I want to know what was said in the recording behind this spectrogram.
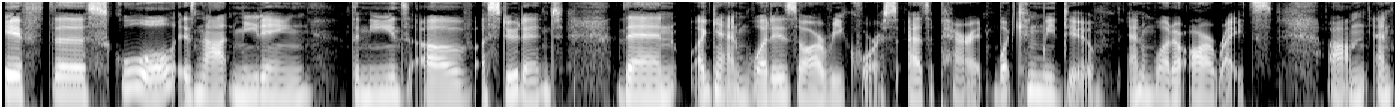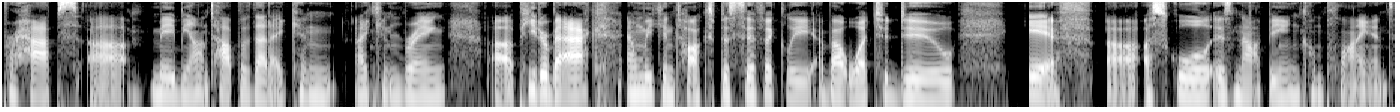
if the school is not meeting the needs of a student, then again, what is our recourse as a parent? What can we do? And what are our rights? Um, and perhaps uh, maybe on top of that, I can I can bring uh, Peter back, and we can talk specifically about what to do if uh, a school is not being compliant.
